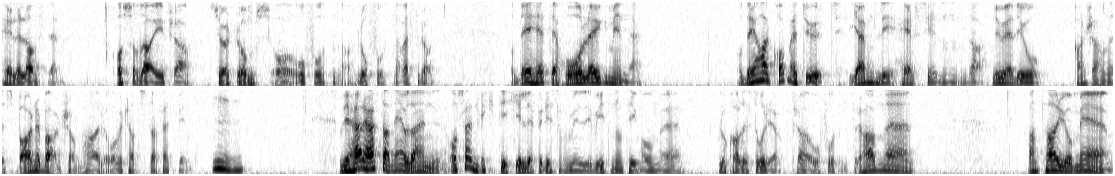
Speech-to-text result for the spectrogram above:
hele landsdelen. Også da fra Sør-Troms og Ofoten og Lofoten og Vesterålen. Og det heter Håløygminnet. Og det har kommet ut jevnlig helt siden da. Nå er det jo kanskje hans barnebarn som har overtatt stafettpinnen. Mm. Disse heftene er jo da en, også en viktig kilde for de som vil vite noe om eh, lokalhistorie fra Ofoten. For han, eh, han tar jo med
